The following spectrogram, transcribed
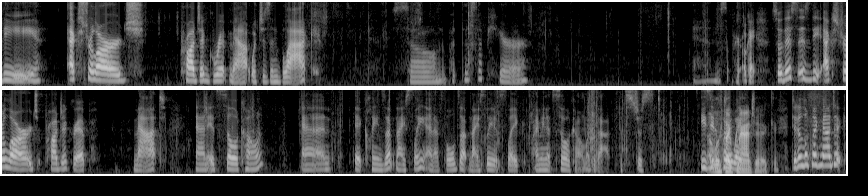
the extra large project grip mat, which is in black. So I'm gonna put this up here. And this up here. Okay, so this is the extra large project grip mat and it's silicone and it cleans up nicely and it folds up nicely. It's like, I mean, it's silicone. Look at that. It's just easy to put like away. Looked like magic. Did it look like magic?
